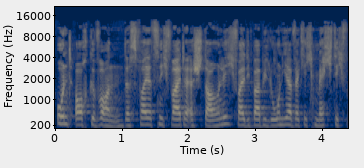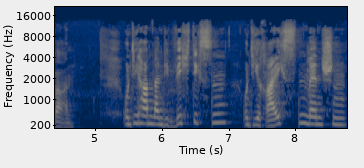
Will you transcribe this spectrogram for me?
und auch gewonnen. Das war jetzt nicht weiter erstaunlich, weil die Babylonier wirklich mächtig waren. Und die haben dann die wichtigsten und die reichsten Menschen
